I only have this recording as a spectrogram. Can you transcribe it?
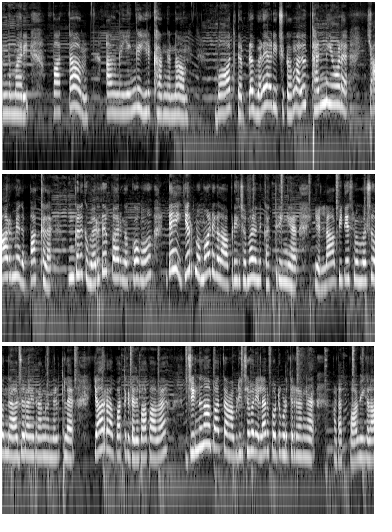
அந்த மாதிரி. பார்த்தா அவங்க எங்கே இருக்காங்கன்னா பாத் டப்பில் விளையாடிட்டு இருக்காங்க. அதுவும் தண்ணியோட. யாருமே அதை பார்க்கல. உங்களுக்கு வருதே பாருங்க கோவம். டேய் எரும மாடுகளா அப்படின்ற மாதிரி வந்து கத்துறீங்க. எல்லா பிடிஎஸ் மெம்பர்ஸும் வந்து ஆஜராயிடுறாங்க அந்த இடத்துல. யாரா பார்த்துக்கிட்டது பாப்பாவை? ஜின்னு தான் பார்த்தேன் அப்படின்னு மாதிரி எல்லோரும் போட்டு கொடுத்துட்றாங்க. அட பாவிகளா.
